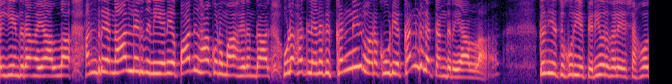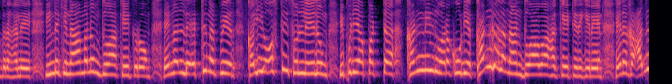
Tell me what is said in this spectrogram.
கையேந்துறாங்க யா அல்லாஹ். அன்றைய நாளிலிருந்து நீ என்னைய பாதுகாக்கணுமாக இருந்தால் உலகத்தில் எனக்கு கண்ணீர் வரக்கூடிய கண்களை தந்துறியா அல்லாஹ். கண்ணியத்துக்குரிய பெரியோர்களே சகோதரர்களே இன்றைக்கு நாங்களும் துவா கேட்குறோம். எங்களில் எத்தனை பேர் கையோஸ்தி சொல்லேலும் இப்படியாப்பட்ட கண்ணீர் வரக்கூடிய கண்களை நான் துவாவாக கேட்டிருக்கிறேன். எனக்கு அது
